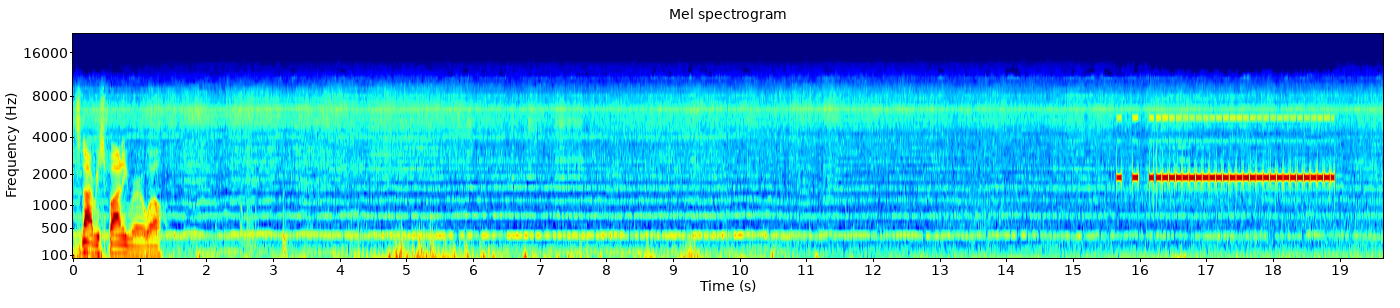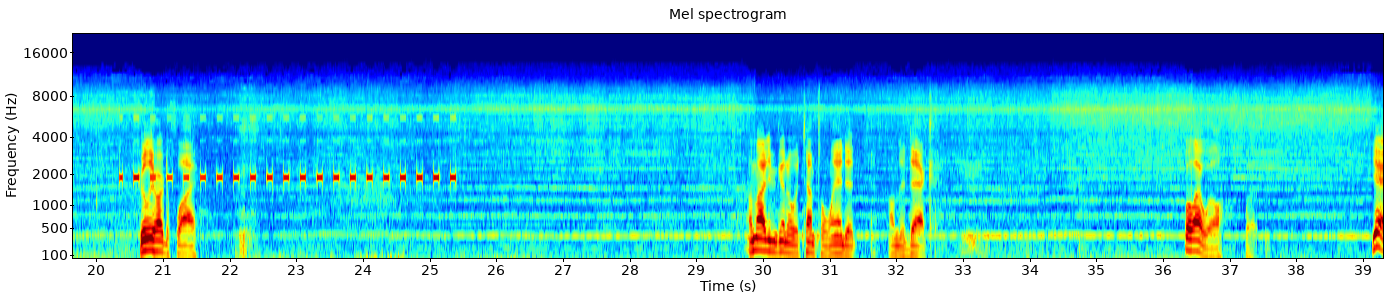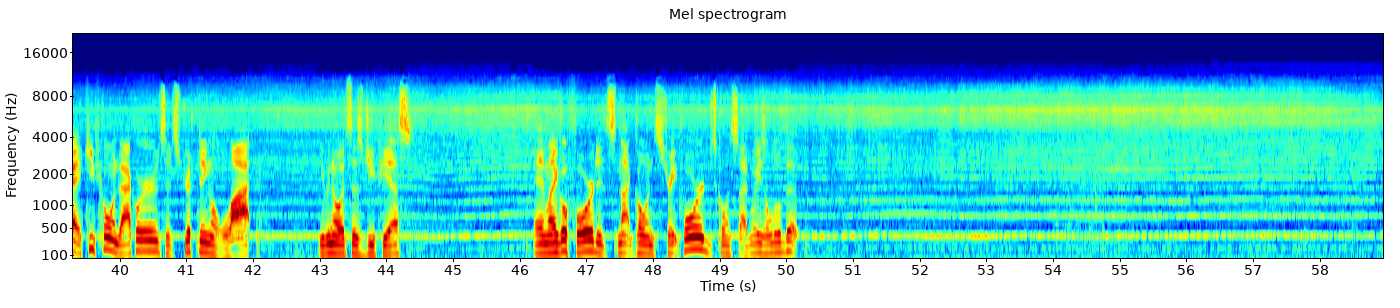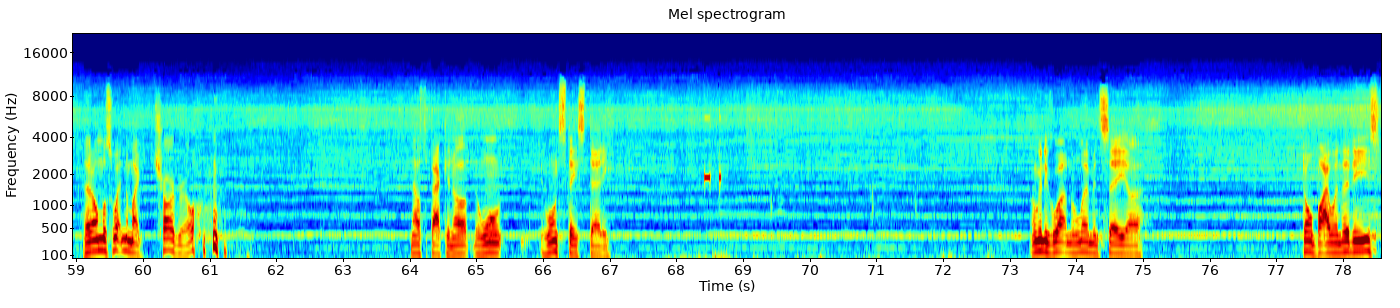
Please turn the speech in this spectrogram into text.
It's not responding very well. Really hard to fly. I'm not even going to attempt to land it on the deck. Well, I will, but yeah, it keeps going backwards. It's drifting a lot, even though it says GPS. And when I go forward, it's not going straight forward, it's going sideways a little bit. That almost went into my char grill. now it's backing up. It won't it won't stay steady. I'm gonna go out on a limb and say uh, don't buy one of these.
